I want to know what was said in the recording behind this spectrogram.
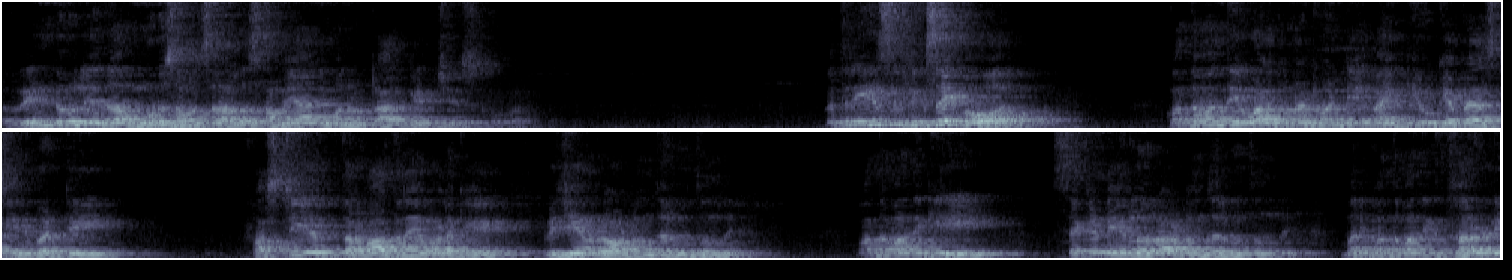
రెండు లేదా మూడు సంవత్సరాల సమయాన్ని మనం టార్గెట్ చేసుకోవాలి. త్రీ ఇయర్స్ ఫిక్స్ అయిపోవాలి. కొంతమంది వాళ్ళకు ఉన్నటువంటి ఐక్యూ కెపాసిటీని బట్టి ఫస్ట్ ఇయర్ తర్వాతనే వాళ్ళకి విజయం రావడం జరుగుతుంది. కొంతమందికి సెకండ్ ఇయర్లో రావడం జరుగుతుంది. మరి కొంతమందికి థర్డ్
